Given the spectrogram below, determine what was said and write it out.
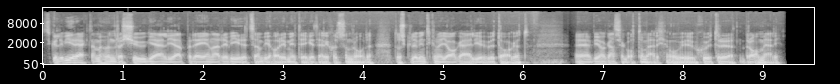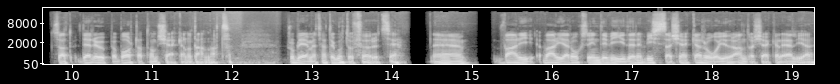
skulle vi räkna med 120 älgar på det ena reviret som vi har i mitt eget älgskötselområde, då skulle vi inte kunna jaga älg överhuvudtaget. Eh, vi har ganska gott om älg och vi skjuter rätt bra med älg. Så att där är det uppenbart att de käkar något annat. Problemet är att det går inte att förutse. Eh, Varg, vargar också individer. Vissa käkar rådjur, andra käkar älgar.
